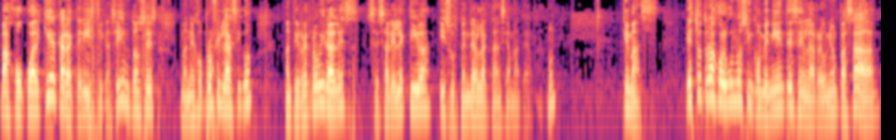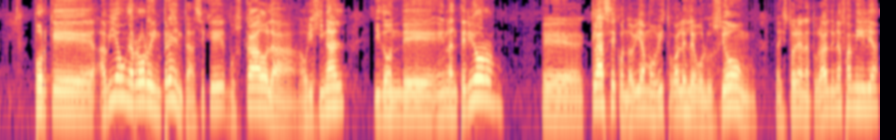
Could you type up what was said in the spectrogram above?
bajo cualquier característica. ¿sí? Entonces, manejo profiláxico, antirretrovirales, cesárea electiva y suspender lactancia materna. ¿Qué más? Esto trajo algunos inconvenientes en la reunión pasada porque había un error de imprenta, así que he buscado la original y donde en la anterior eh, clase, cuando habíamos visto cuál es la evolución, la historia natural de una familia,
